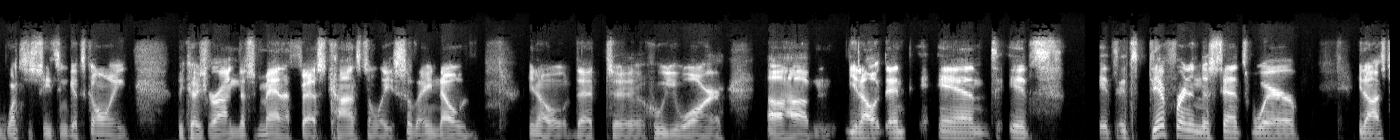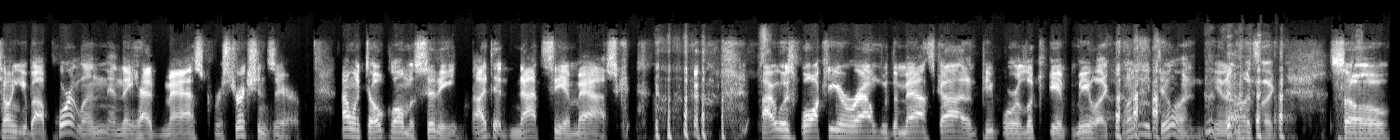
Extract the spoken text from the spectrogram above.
Once the season gets going, because you're on this manifest constantly, so they know, you know, that uh, who you are. Um, you know, and and it's it's it's different in the sense where you know, I was telling you about Portland and they had mask restrictions there. I went to Oklahoma City. I did not see a mask. I was walking around with the mask on and people were looking at me like, what are you doing? You know, it's like, so,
